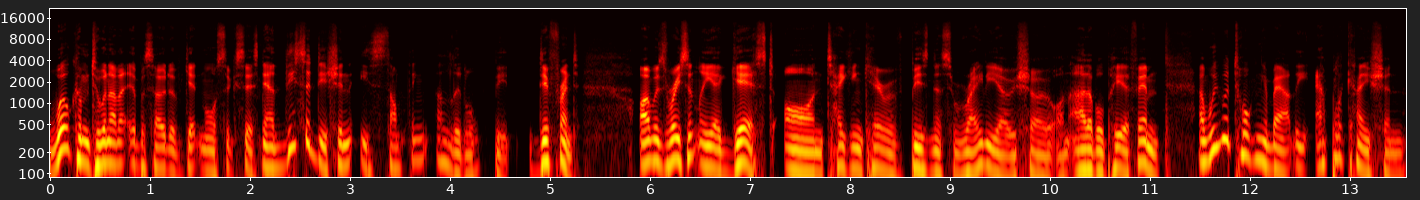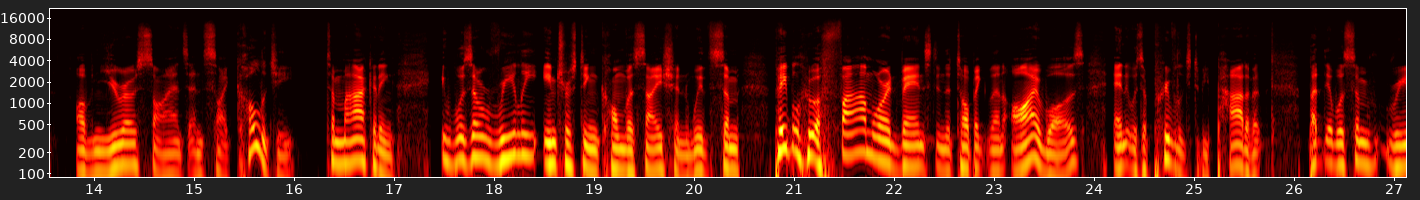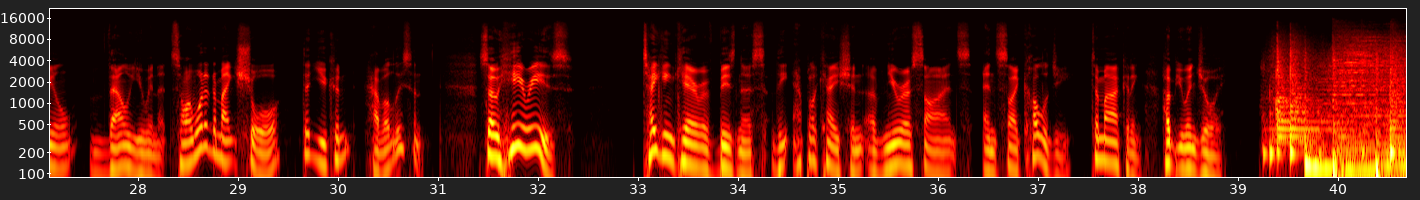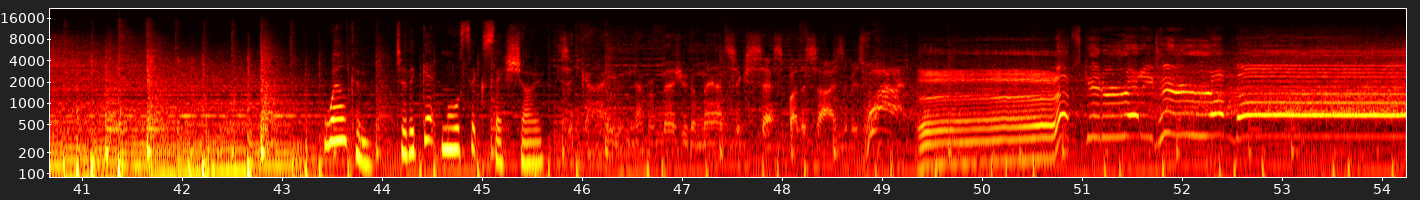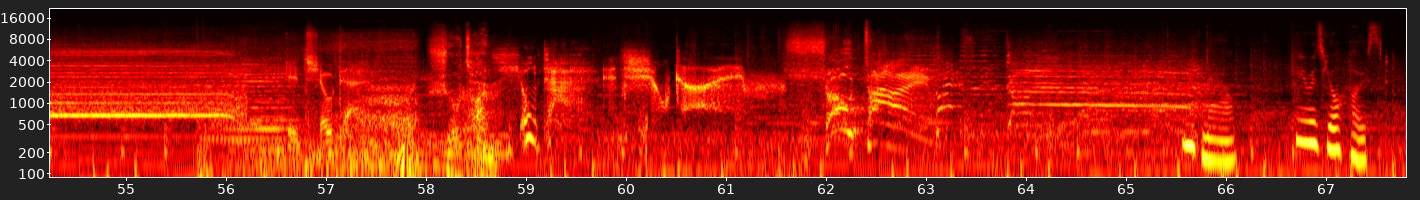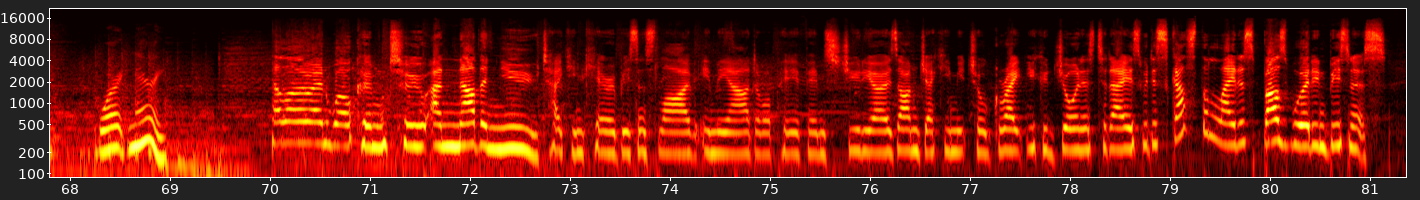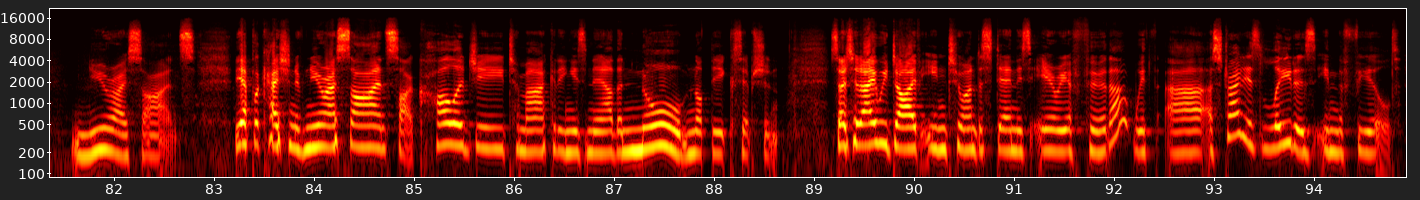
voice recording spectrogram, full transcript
Welcome to another episode of Get More Success. Now, this edition is something a little bit different. I was recently a guest on Taking Care of Business radio show on RPPFM, and we were talking about the application of neuroscience and psychology to marketing. It was a really interesting conversation with some people who are far more advanced in the topic than I was, and it was a privilege to be part of it. But there was some real value in it. So I wanted to make sure that you can have a listen. So here is Taking Care of Business the application of neuroscience and psychology to marketing. Hope you enjoy. Welcome to the Get More Success Show. He's a guy who never measured a man's success by the size of his what? Uh, let's get ready to rumble! It's showtime. Showtime. Showtime. It's showtime. Showtime! And now, here is your host, Warwick Merry. Hello and welcome to another new Taking Care of Business Live in the RPPFM studios. I'm Jackie Mitchell. Great you could join us today as we discuss the latest buzzword in business neuroscience. The application of neuroscience, psychology to marketing is now the norm, not the exception. So today we dive in to understand this area further with uh, Australia's leaders in the field.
